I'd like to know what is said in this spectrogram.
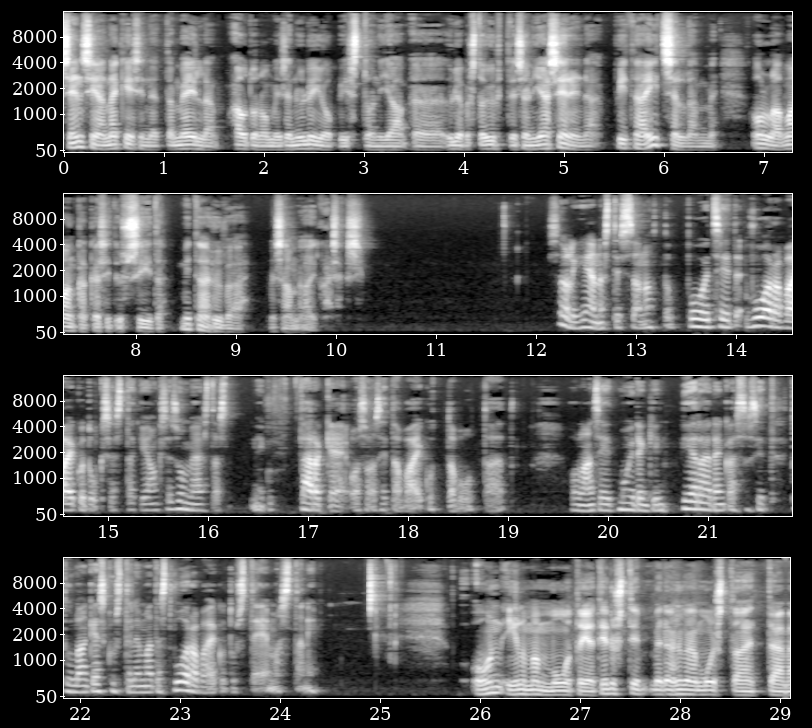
Sen sijaan näkisin, että meillä autonomisen yliopiston ja yliopistoyhteisön jäseninä pitää itsellämme olla vankka käsitys siitä, mitä hyvää me saamme aikaiseksi. Se oli hienosti sanottu. Puhuit siitä vuorovaikutuksestakin. Onko se sun mielestä niin tärkeä osa sitä vaikuttavuutta? Että ollaan siitä muidenkin vieraiden kanssa sit tullaan keskustelemaan tästä vuorovaikutusteemasta. Niin. On ilman muuta ja tietysti meidän on hyvä muistaa, että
